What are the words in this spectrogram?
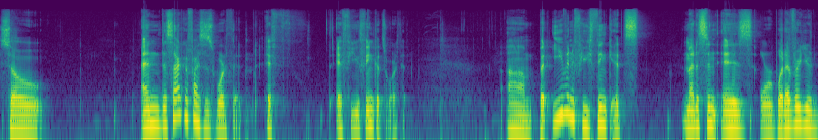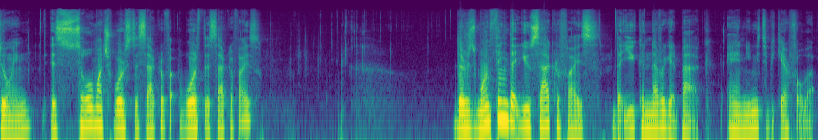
So, and the sacrifice is worth it if if you think it's worth it. Um, but even if you think it's medicine is or whatever you're doing is so much worse to sacrifice worth the sacrifice there's one thing that you sacrifice that you can never get back and you need to be careful about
